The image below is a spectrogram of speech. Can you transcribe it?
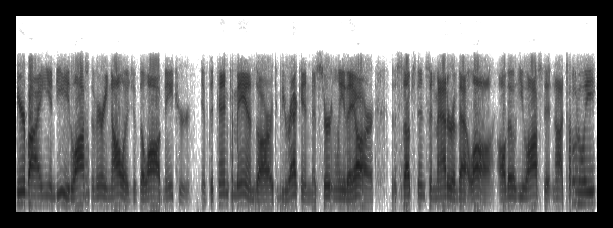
Hereby he indeed lost the very knowledge of the law of nature. If the Ten Commands are to be reckoned, as certainly they are, the substance and matter of that law, although he lost it not totally,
